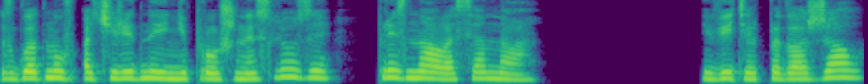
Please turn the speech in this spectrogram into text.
Сглотнув очередные непрошенные слезы, призналась она. Ветер продолжал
